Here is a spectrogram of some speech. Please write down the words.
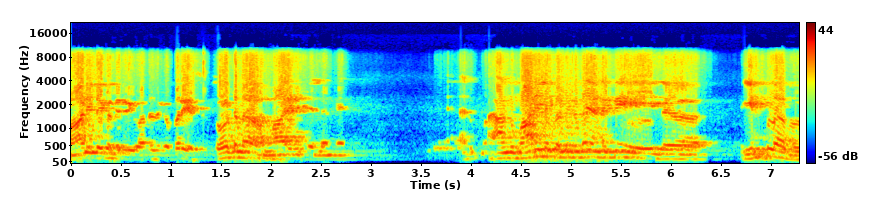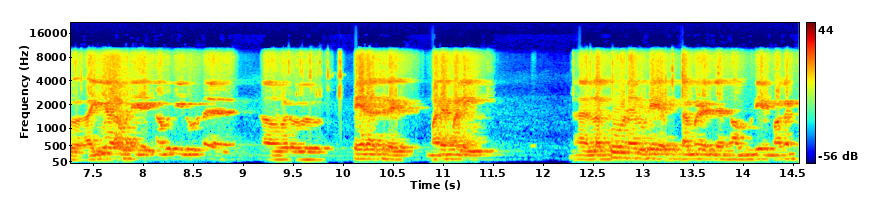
மாநில கல்லூரிக்கு வந்ததுக்கு அப்புறம் டோட்டலா மாறிடுச்சு எல்லாமே. அங்க மாநில கல்லூரி தான் எனக்கு இந்த இன்குலாப் ஐயாவுடைய கவிதையிலோட ஒரு பேராசிரியர் மறைமலை அஹ், லக்குவனருடைய தமிழ் அவருடைய மகன்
